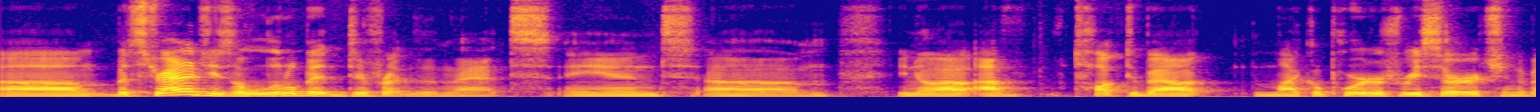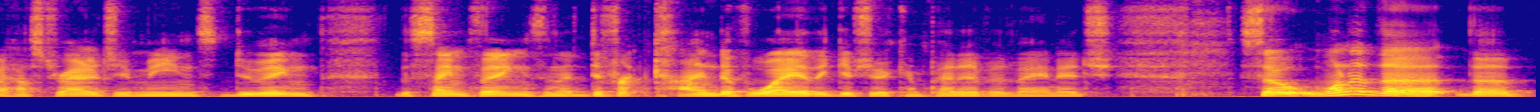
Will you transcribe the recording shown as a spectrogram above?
Um, but strategy is a little bit different than that. And, um, you know, I, I've talked about Michael Porter's research and about how strategy means doing the same things in a different kind of way that gives you a competitive advantage. So one of the the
